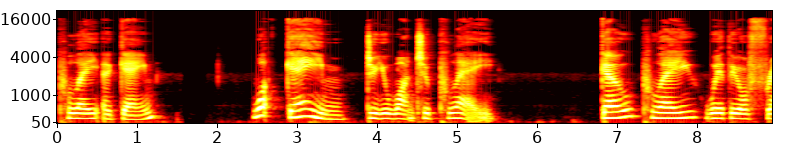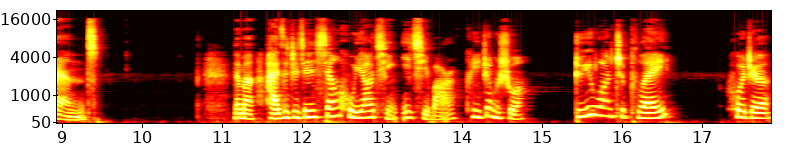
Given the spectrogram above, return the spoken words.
play a game？”What game do you want to play？” play？Go play with your friends。那么，孩子之间相互邀请一起玩，可以这么说：Do you want to play？或者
